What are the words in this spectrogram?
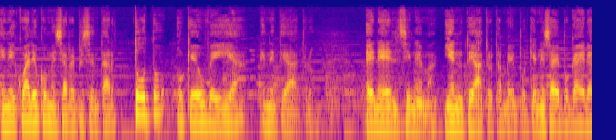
en el cual yo comencé a representar todo lo que yo veía en el teatro, en el cinema y en el teatro también, porque en esa época era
